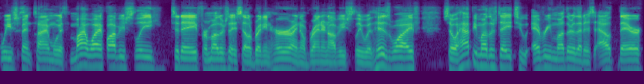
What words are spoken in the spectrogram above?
we've spent time with my wife, obviously, today for Mother's Day, celebrating her. I know Brandon, obviously, with his wife. So, happy Mother's Day to every mother that is out there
